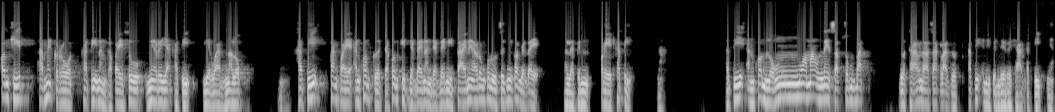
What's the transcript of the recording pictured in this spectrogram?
ความคิดทำให้โกรธคตินั่นก็ไปสู่เนรยะคติเรียกว่านรกคติทั้งไปอันความเกิดจากความคิดอยากได้นั่นอยากได้นี่ตายในอารมณ์ความรู้สึกมีความอยากได้นั่นแหละเป็นเปรตคติ คติอันความหลงมั่วเมาอยู่ในทรัพย์สมบัติยศถาบรรดาศักดิ์ลาภยศคติอันนี้เป็นเดรัจฉานคติเนี่ย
